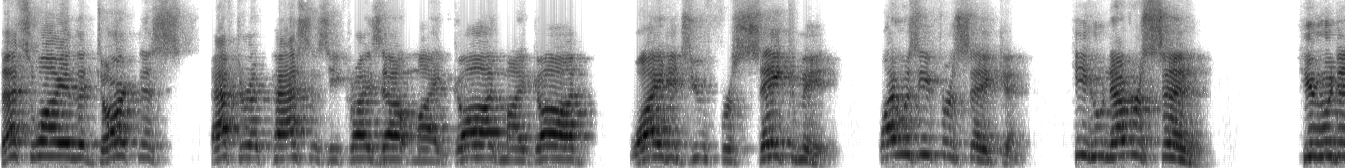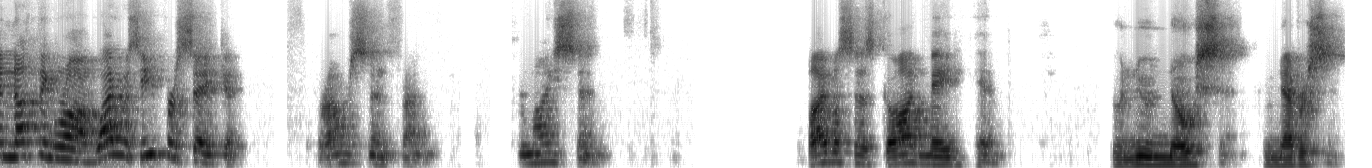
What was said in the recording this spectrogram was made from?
That's why in the darkness, after it passes, he cries out, My God, my God, why did you forsake me? Why was he forsaken? He who never sinned, he who did nothing wrong, why was he forsaken? For our sin, friend, for my sin. The Bible says God made him who knew no sin, who never sinned,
